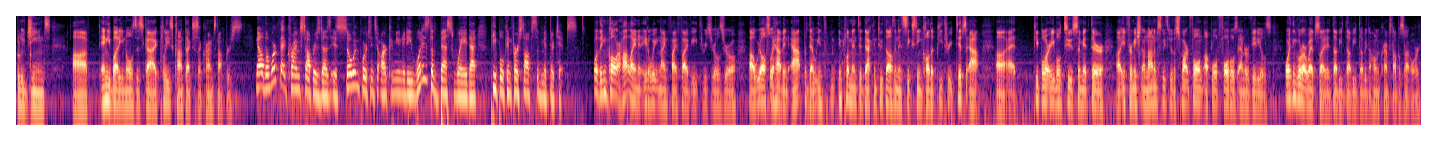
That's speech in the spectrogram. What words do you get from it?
blue jeans. Uh, anybody knows this guy? Please contact us at Crime Stoppers. Now, the work that Crime Stoppers does is so important to our community. What is the best way that people can first off submit their tips? Well, they can call our hotline at 808 955 8300. Uh, we also have an app that we implemented back in 2016 called the P3 Tips app. Uh, at, people are able to submit their uh, information anonymously through the smartphone, upload photos and or videos or they can go to our website at www.honolulucrimestoppers.org.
